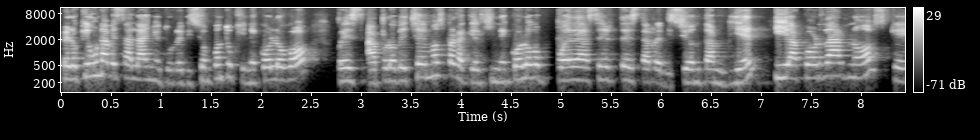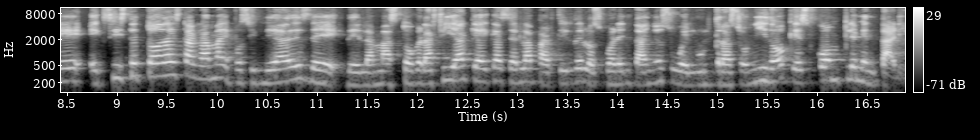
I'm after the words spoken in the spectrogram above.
pero que una vez al año en tu revisión con tu ginecólogo, pues aprovechemos para que el ginecólogo pueda hacerte esta revisión también y acordarnos que existe toda esta gama de posibilidades de, de la mastografía que hay que hacerla a partir de los 40 años o el ultrasonido, que es complementario.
